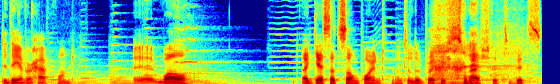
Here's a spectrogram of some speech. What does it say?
Did they ever have one? uh, well, I guess at some point until the British smashed it to bits.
